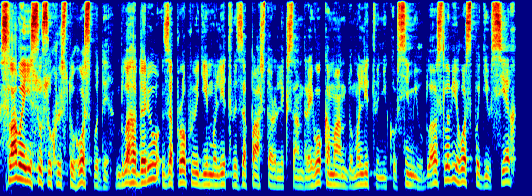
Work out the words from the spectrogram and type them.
Слава Ісусу Христу, Господи! Благодарю за проповеди и молитвы за пастора Александра, его команду, молитвенников, семью. Благослови, Господи, всех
